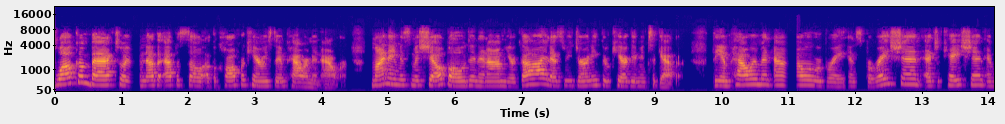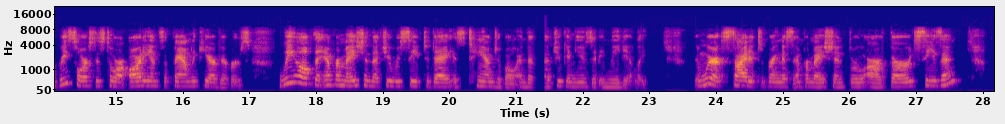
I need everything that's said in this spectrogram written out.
Welcome back to another episode of the Call for Caring's the Empowerment Hour. My name is Michelle Bolden, and I'm your guide as we journey through caregiving together. The Empowerment Hour will bring inspiration, education, and resources to our audience of family caregivers. We hope the information that you receive today is tangible and that, that you can use it immediately. And we're excited to bring this information through our third season.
